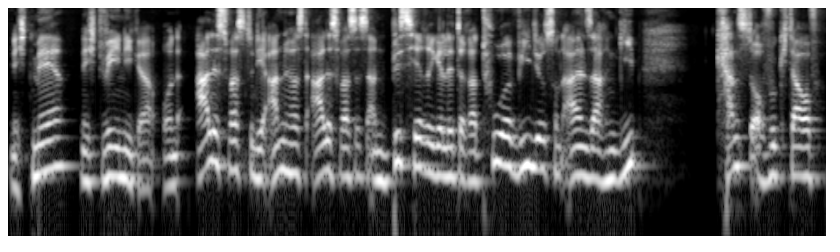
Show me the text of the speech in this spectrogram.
Nicht mehr, nicht weniger. Und alles, was du dir anhörst, alles, was es an bisheriger Literatur, Videos und allen Sachen gibt, kannst du auch wirklich darauf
